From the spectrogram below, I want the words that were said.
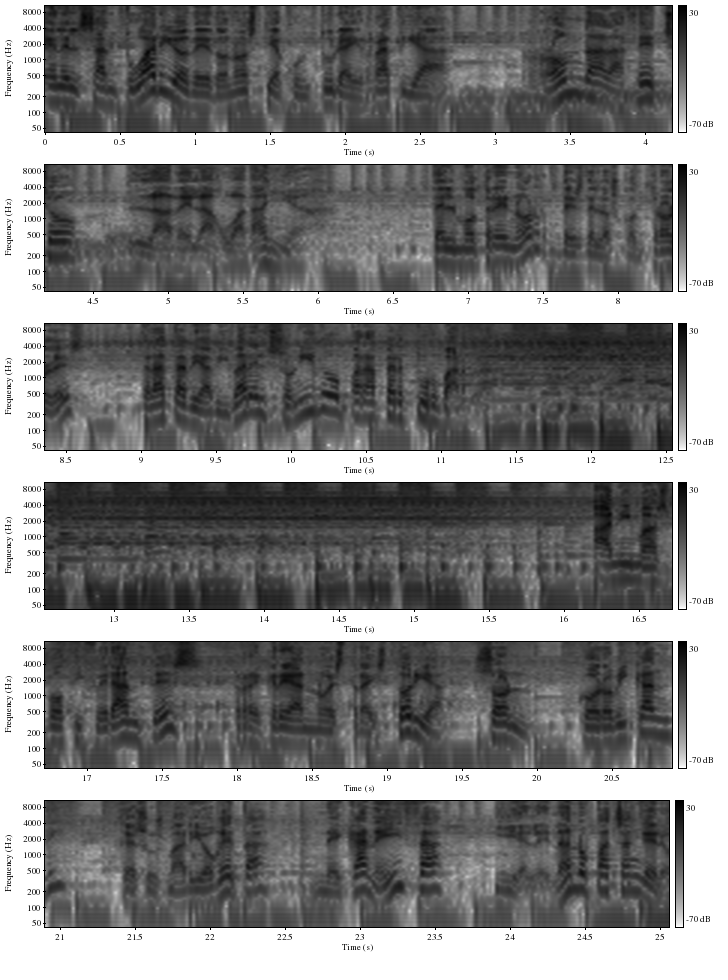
En el santuario de Donostia Cultura y Ratia ronda al acecho la de la guadaña. Telmo Trenor, desde los controles, trata de avivar el sonido para perturbarla. Ánimas vociferantes recrean nuestra historia. Son Coro Vicandi, Jesús Mario Guetta, Necane Iza y el enano pachanguero.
